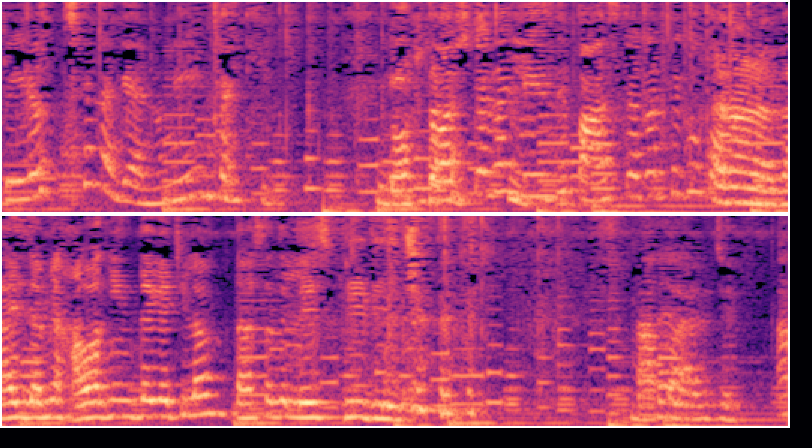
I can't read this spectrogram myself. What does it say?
বেরোচ্ছে না কেন? নেই নাকি? দশ টাকার লেজে পাঁচ টাকার থেকেও কম না না গাইজ আমি হাওয়া কিনতে গেছিলাম তার সাথে লেস ফ্রি দিয়েছে। মাথায় লাগছে। আ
